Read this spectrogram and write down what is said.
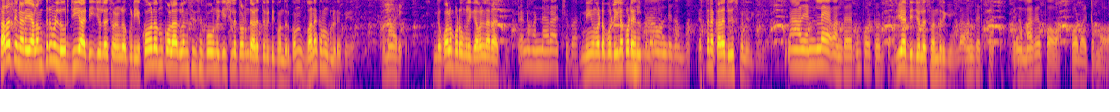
தரத்தின் அடையாளம் திருவள்ளூர் ஜிஆர்டி ஜுவல்லர்ஸ் வழங்கக்கூடிய கோலம் கோலாகலம் சீசன் ஃபோர் நிகழ்ச்சியில் தொடர்ந்து அடுத்த வீட்டுக்கு வந்திருக்கோம். வணக்கம் உங்களுடைய பேர் குமாரி. இந்த கோலம் போட உங்களுக்கு எவ்வளோ நேரம் ஆச்சு? ரெண்டு மணி நேரம் ஆச்சுப்பா நீங்கள் மட்டும் போட்டிங்களா? கூட ஹெல்ப் நான் பண்ணாங்க ஒண்டி தான் எத்தனை கலர் யூஸ் பண்ணியிருக்கீங்க நான் எண்ணில் வந்தவரைக்கும் போட்டு கொடுத்துறேன் ஜிஆர்டி ஜுவல்லர்ஸ் வந்திருக்கீங்களா? வந்திருக்கேன். எங்கள் மக போவா போட விட்டு போவா.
